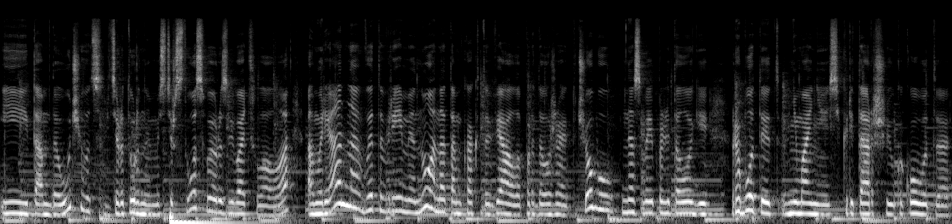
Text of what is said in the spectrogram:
и там доучиваться, литературное мастерство свое развивать, ла-ла. А Марианна в это время, ну, она там как-то вяло продолжает учебу на своей политологии, работает, внимание, секретаршей у какого-то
